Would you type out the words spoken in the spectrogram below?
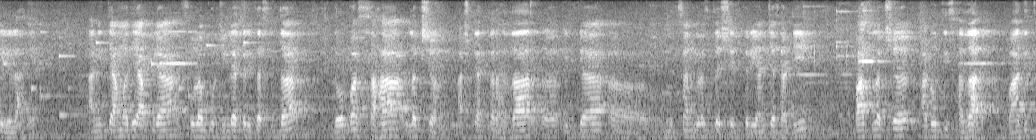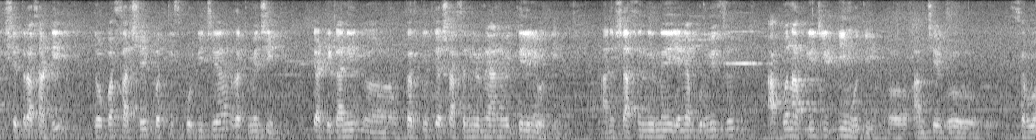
केलेला आहे. आणि त्यामध्ये आपल्या सोलापूर जिल्ह्याकरिता सुद्धा जवळपास सहा लक्ष अठ्ठ्याहत्तर हजार इतक्या नुकसानग्रस्त शेतकरी यांच्यासाठी पाच लक्ष अडोतीस हजार बाधित क्षेत्रासाठी जवळपास सातशे बत्तीस कोटीच्या रकमेची त्या ठिकाणी तरतूद त्या शासन निर्णयान्वये केलेली होती. आणि शासन निर्णय येण्यापूर्वीच आपण आपली जी टीम होती आमचे सर्व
